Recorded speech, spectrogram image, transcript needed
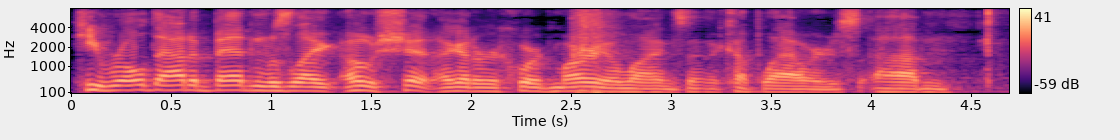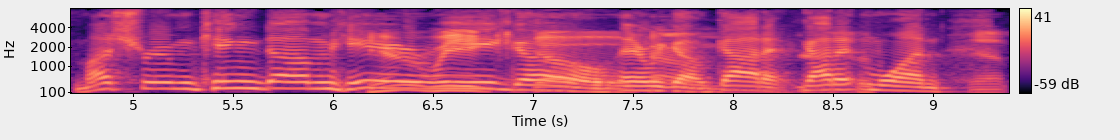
he rolled out of bed and was like, "Oh shit, I got to record Mario lines in a couple hours." Um, Mushroom Kingdom, here, Here we, go. go. There we go. Got it. Got it in one. Yep.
